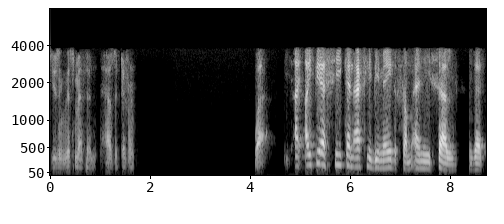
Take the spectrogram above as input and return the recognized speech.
using this method? How's it different? Well, iPSC can actually be made from any cell that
